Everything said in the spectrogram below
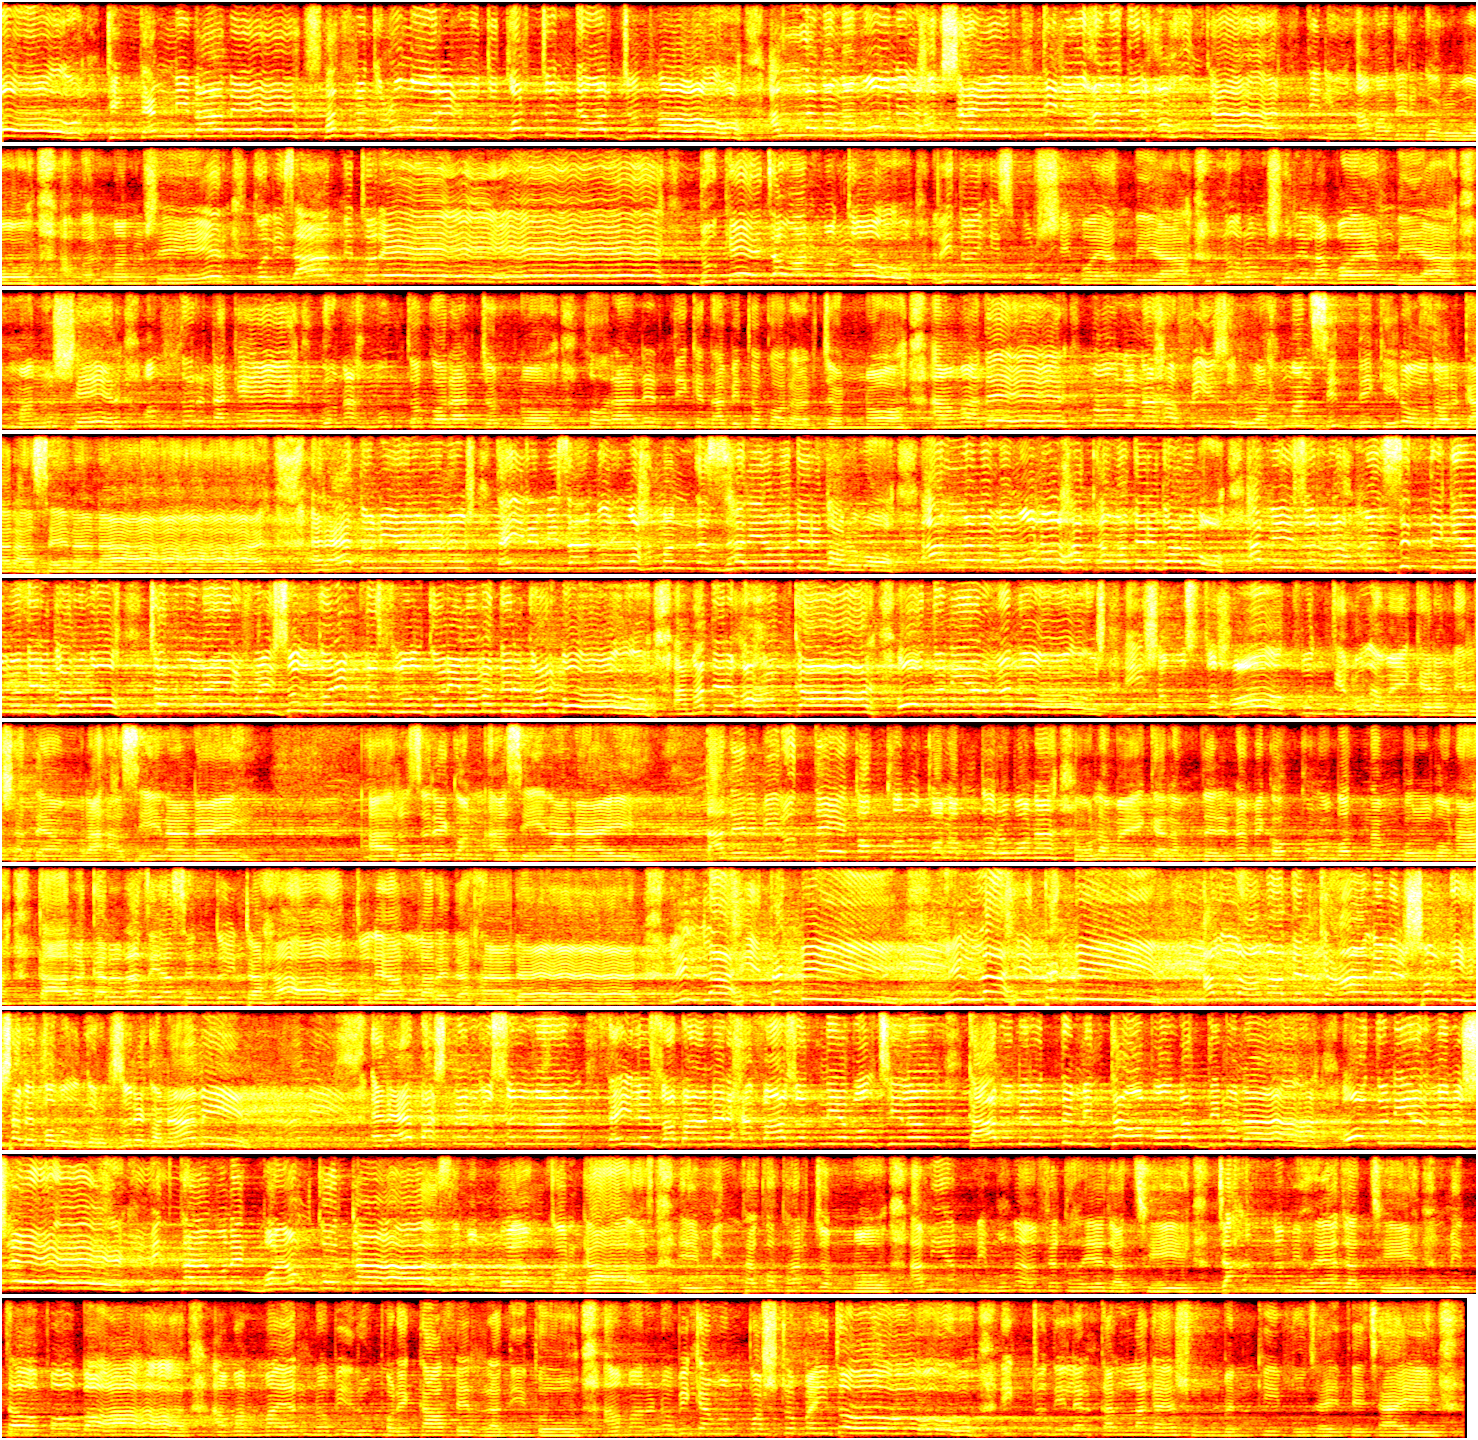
ঠিক তেমনি ভাবে হজরত উমরের মতো গর্জন দেওয়ার জন্য আল্লামা মামুনুল হক সাহেব, তিনিও আমাদের অহংকার, তিনিও আমাদের গর্ব। আবার মানুষের কলিজার ভিতরে স্পর্শী বয়ান দিয়া, নরম সুরেলা বয়ান দিয়া, মানুষের অন্তরটাকে গুনাহ মুক্ত করার জন্য, কোরআনের দিকে ধাবিত করার জন্য। আমাদের মাওলানা হাফিজুর রহমান সিদ্দিকিরও দরকার আছে না এরা দুনিয়ার মানুষ, তাইলে মিজানুর রহমান আজহারি আমাদের গর্ব আল্লাহ মামুনুল হক আমাদের গর্ব, হাফিজুর রহমান সিদ্দিকি আমাদের গর্ব, চরমনায়ের ফৈজুল করিম করিম আমাদের গর্ব, আমাদের অহংকার। ও দুনিয়ার মানুষ, এই সমস্ত হক পন্থী ওলামায়ে কেরামের সাথে আমরা আসি না নাই? আর জোরে কোন আসি না নাই? তাদের বিরুদ্ধে কখনো কলম ধরবো না, ওলামায়ে কেরামদের নামে কখনো বদনাম বলব না। কারা কারা রাজি আছেন দুইটা হাত তুলে আল্লাহরে দেখা দেন। লিল্লাহি তাকবীর লিল্লাহি তাকবীর। হিসাবে কবুল করুক। জুরে কন বাসনের মুসলমান, তাইলে জবানের হেফাজত নিয়ে বলছিলাম, কারও বিরুদ্ধে মিথ্যা অপবাদ দিব না। ও দুনিয়ার মানুষ রে। ভয়ঙ্কর কাজ। এই মিথ্যা কথার জন্য আমি আপনি মুনাফেক হয়ে যাচ্ছি, জাহান্নামি হয়ে যাচ্ছি। মিথ্যা অপবাদ আমার মায়ের নবীর উপরে কাফেররা দিত। আমার নবী কেমন কষ্ট পাইত? একটু দিলের কান লাগায় শুনবেন কি বুঝাইতে চাই।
